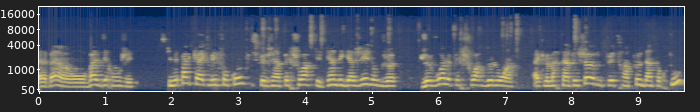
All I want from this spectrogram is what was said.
eh ben on va le déranger. Ce qui n'est pas le cas avec mes faucons puisque j'ai un perchoir qui est bien dégagé, donc je je vois le perchoir de loin. Avec le martin pêcheur, il peut être un peu n'importe où.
